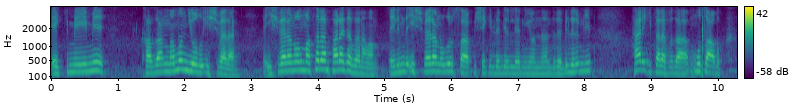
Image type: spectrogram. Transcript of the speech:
ekmeğimi kazanmamın yolu işveren. Ya işveren olmasa ben para kazanamam. Elimde işveren olursa bir şekilde birilerini yönlendirebilirim deyip her iki tarafı da mutabık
